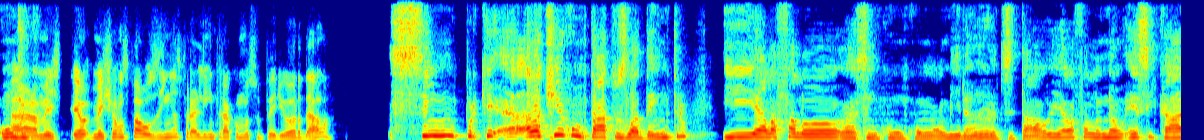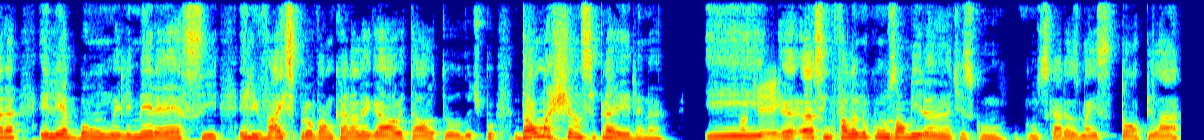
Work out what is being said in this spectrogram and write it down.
onde. Cara, mexeu, mexeu uns pauzinhos pra ele entrar como superior dela? Sim, porque ela tinha contatos lá dentro e ela falou, assim, com, com almirantes e tal, e ela falou: não, esse cara, ele é bom, ele merece, ele vai se provar um cara legal e tal, tudo. Tipo, dá uma chance pra ele, né? E, Ok. é, assim, falando com os almirantes, com, com os caras mais top lá,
